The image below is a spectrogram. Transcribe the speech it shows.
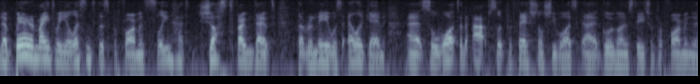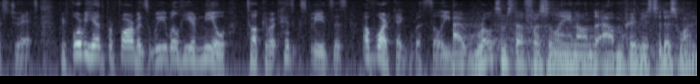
Now bear in mind when you listen to this performance, Celine had just found out that Renee was ill again, uh, so what an absolute professional she was uh, going on stage and performing this duet. Before we hear the performance, we will hear Ne-Yo talk about his experiences of working with Celine. I wrote some stuff for Celine on the album previous to this one.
